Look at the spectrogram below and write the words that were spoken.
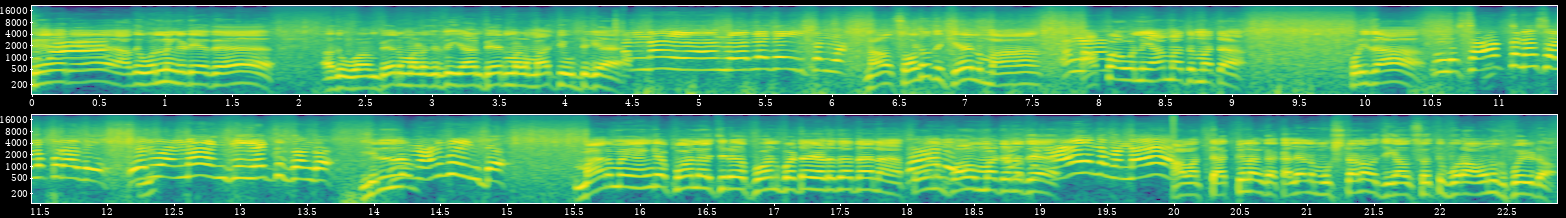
சரி அது ஒன்றும் கிடையாது. அது உன் பேர் மேலே இருக்கிறது என் பேர் மேலே மாற்றி விட்டுக்க நான் சொல்றது கேளுமா அப்பா ஒன்று ஏமாத்த மாட்டேன் புரியுதா இல்ல. மறுபடியும் மருமை எங்கே ஃபோன் வச்சிருக்க ஃபோன் போட்டால் எடுத்தா தானே ஃபோனும் போக மாட்டேனுது அவன் டக்குன்னு அங்கே கல்யாணம் முடிச்சிட்டானோ வச்சுக்க அவன் சொத்து பூரா அவனுக்கு போயிடும்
